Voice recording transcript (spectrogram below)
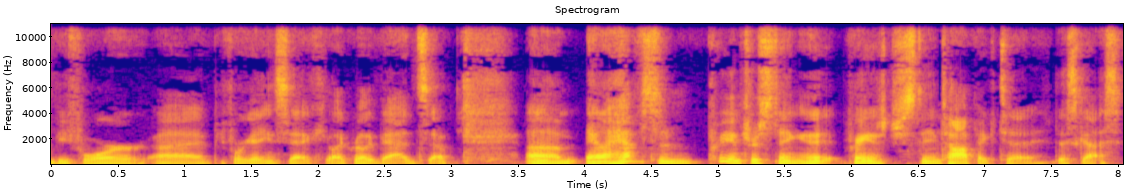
before uh, before getting sick, like really bad. So, um, and I have some pretty interesting, pretty interesting topic to discuss.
